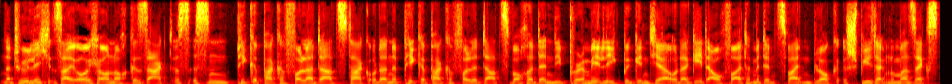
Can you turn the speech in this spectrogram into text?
Natürlich sei euch auch noch gesagt, es ist ein pickepackevoller Dartstag oder eine pickepackevolle Dartswoche, denn die Premier League beginnt ja oder geht auch weiter mit dem zweiten Block. Spieltag Nummer 6,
